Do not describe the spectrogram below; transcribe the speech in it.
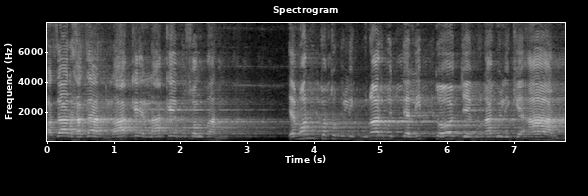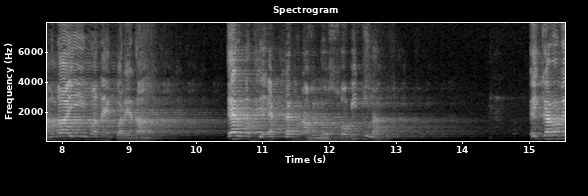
হাজার হাজার, লাখে লাখে মুসলমান এমন কতগুলি গুনার মধ্যে লিপ্ত যে গুণাগুলিকে আর গুনাই মনে করে না। এর মধ্যে একটা গুণা হলো ছবি তোলার এই কারণে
